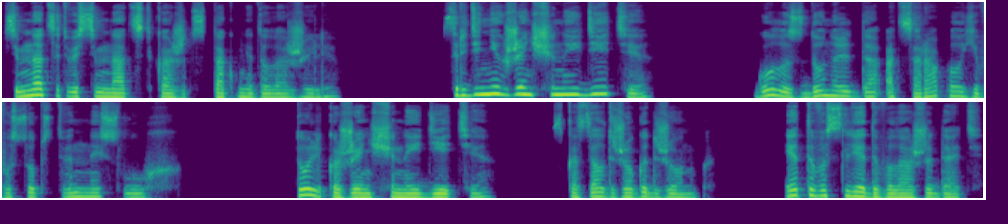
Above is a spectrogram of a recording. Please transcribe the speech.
Семнадцать-восемнадцать, кажется, так мне доложили. Среди них женщины и дети. Голос Дональда оцарапал его собственный слух. «Только женщины и дети», — сказал Джога Джонг. Этого следовало ожидать.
